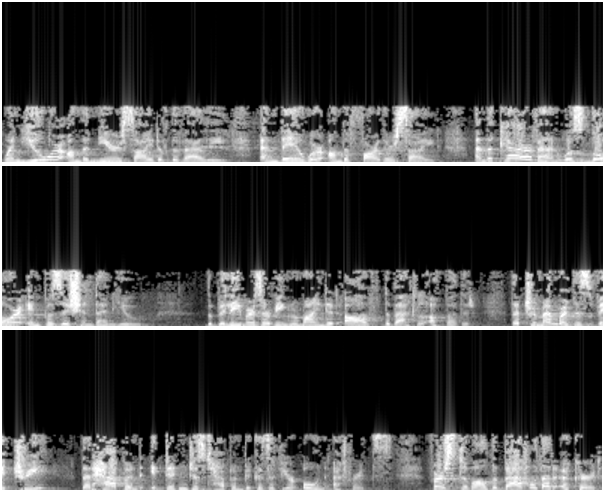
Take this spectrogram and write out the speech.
when you were on the near side of the valley, and they were on the farther side, and the caravan was lower in position than you, the believers are being reminded of the battle of Badr. That remember this victory that happened, it didn't just happen because of your own efforts. First of all, the battle that occurred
